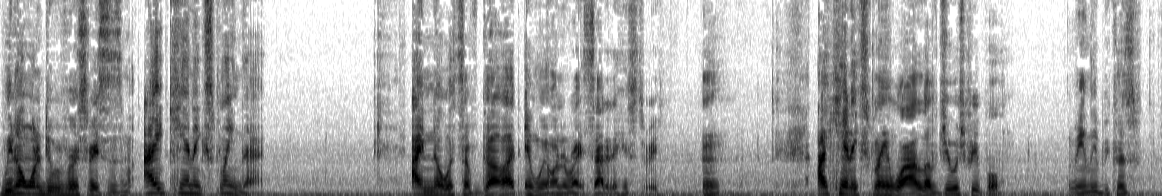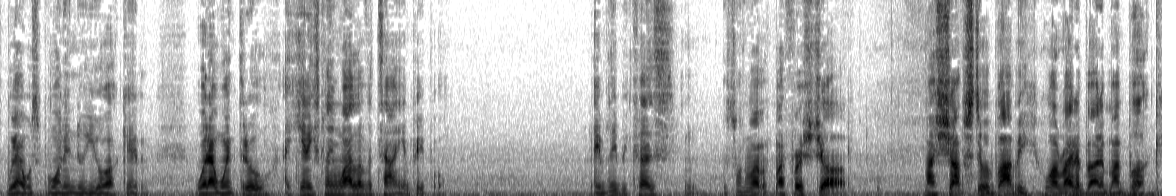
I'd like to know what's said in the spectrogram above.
We don't want to do reverse racism. I can't explain that. I know it's of God and we're on the right side of the history. Mm. I can't explain why I love Jewish people, mainly because where I was born in New York and what I went through. I can't explain why I love Italian people. Maybe because it's one of my, my first job. My shop steward, Bobby, who I write about in my book,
